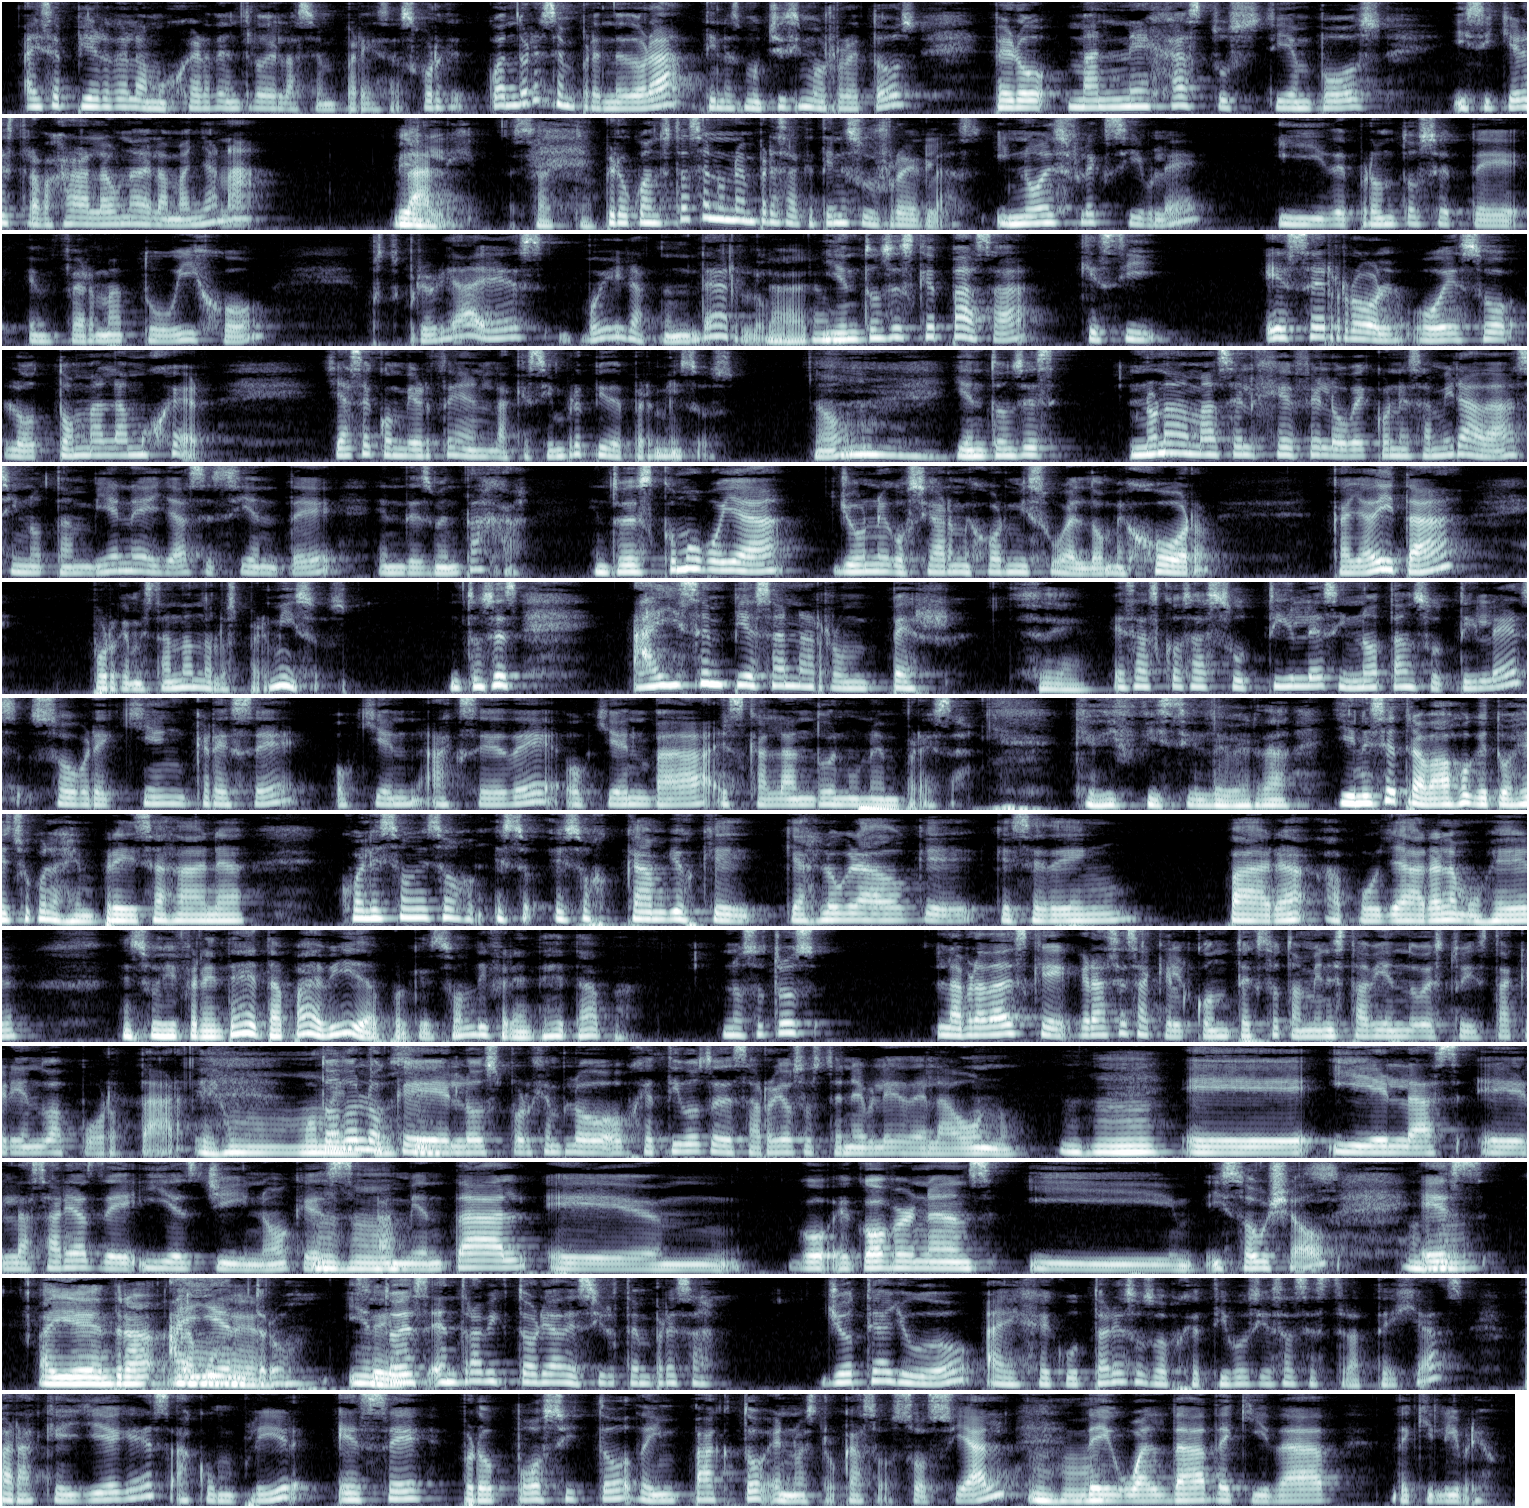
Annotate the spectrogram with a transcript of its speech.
ahí se pierde la mujer dentro de las empresas. Porque cuando eres emprendedora tienes muchísimos retos, pero manejas tus tiempos y si quieres trabajar a la una de la mañana, Bien, dale. Exacto. Pero cuando estás en una empresa que tiene sus reglas y no es flexible y de pronto se te enferma tu hijo, pues tu prioridad es voy a ir a atenderlo. Claro. Y entonces, ¿qué pasa? Que si ese rol o eso lo toma la mujer, ya se convierte en la que siempre pide permisos, ¿no? Y entonces, no nada más el jefe lo ve con esa mirada, sino también ella se siente en desventaja. Entonces, ¿cómo voy a yo negociar mejor mi sueldo? Mejor, calladita, porque me están dando los permisos. Entonces, ahí se empiezan a romper Sí. esas cosas sutiles y no tan sutiles sobre quién crece o quién accede o quién va escalando en una empresa. Qué difícil, de verdad. Y en ese trabajo que tú has hecho con las empresas, Ana, ¿cuáles son esos, esos, esos cambios que, que has logrado que, que se den para apoyar a la mujer en sus diferentes etapas de vida? Porque son diferentes etapas. Nosotros, la verdad es que gracias a que el contexto también está viendo esto y está queriendo aportar, Es un momento. todo lo que sí. los, por ejemplo, objetivos de desarrollo sostenible de la ONU eh, y las, eh, las áreas de ESG, ¿no? Que es ambiental, eh, go- governance y, y social, es Ahí entra. la ahí mujer. entro. Y Sí. entonces entra Victoria a decirte empresa, yo te ayudo a ejecutar esos objetivos y esas estrategias para que llegues a cumplir ese propósito de impacto, en nuestro caso social, de igualdad, de equidad, de equilibrio.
